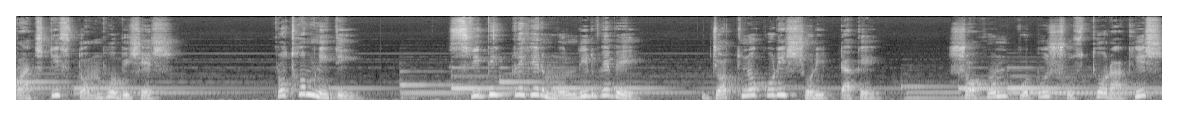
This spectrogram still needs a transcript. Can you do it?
পাঁচটি স্তম্ভ বিশেষ। প্রথম নীতি, শ্রীবিগ্রহের মন্দির ভেবে যত্ন করিস শরীরটাকে। সহন পটু সুস্থ রাখিস,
